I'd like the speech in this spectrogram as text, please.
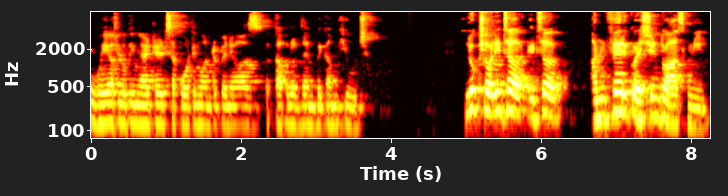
way of looking at it, supporting entrepreneurs. A couple of them become huge. Look, sorry, it's a it's a unfair question to ask me,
